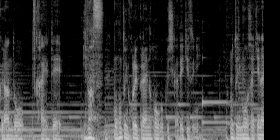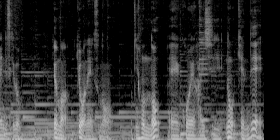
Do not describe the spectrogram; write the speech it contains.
グラウンドを使えています。もう本当にこれくらいの報告しかできずに。本当に申し訳ないんですけど。けどまあ今日はねその日本の、えー、公演廃止の件で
